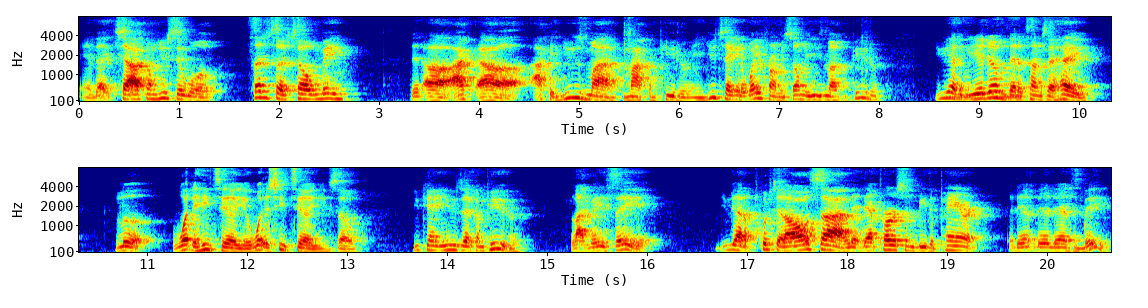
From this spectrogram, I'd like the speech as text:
And that child comes, you say, well, such and such told me that uh, I uh, I could use my, my computer and you take it away from me. So I'm gonna use my computer. You have to give them that time to say, hey, look, what did he tell you? What did she tell you? So you can't use that computer like they said. You got to push it all aside. Let that person be the parent that they're, they're there to be.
